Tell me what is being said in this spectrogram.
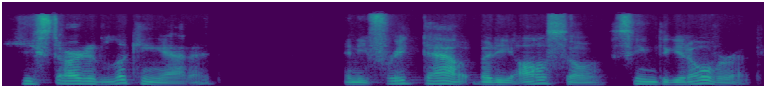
he started looking at it and he freaked out, but he also seemed to get over it.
